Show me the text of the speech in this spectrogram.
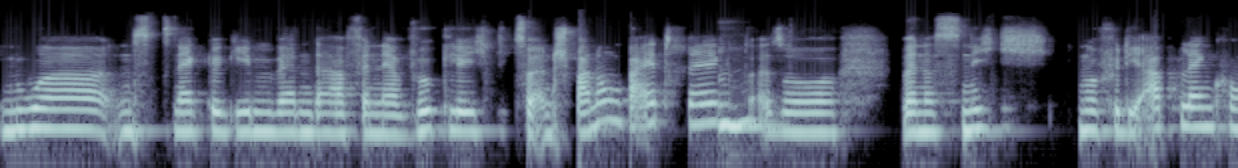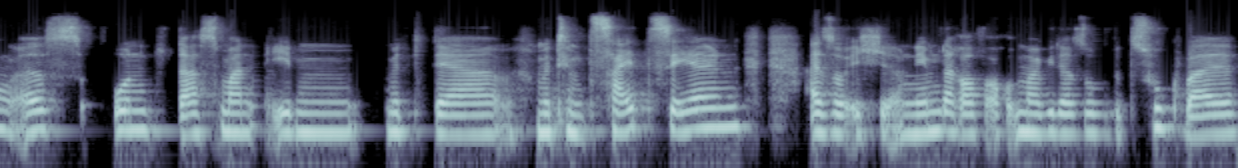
nur ein Snack gegeben werden darf, wenn er wirklich zur Entspannung beiträgt. Mhm. Also wenn es nicht nur für die Ablenkung ist und dass man eben mit der mit dem Zeitzählen, also ich nehme darauf auch immer wieder so Bezug, weil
